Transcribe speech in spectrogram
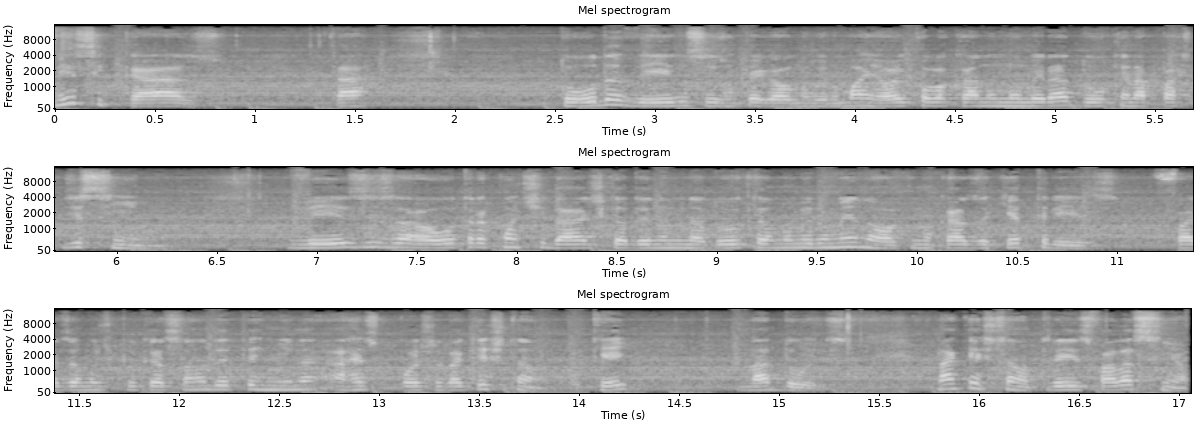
Nesse caso, tá? Toda vez vocês vão pegar o número maior e colocar no numerador, que é na parte de cima, vezes a outra quantidade, que é o denominador, que é o número menor, que no caso aqui é 13. Faz a multiplicação e determina a resposta da questão, ok? Na 2. Na questão 3 fala assim, ó,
